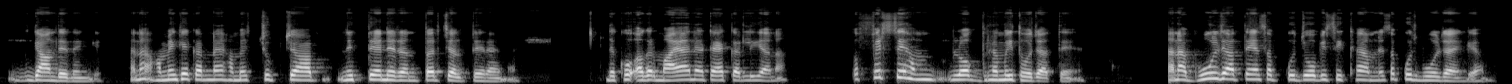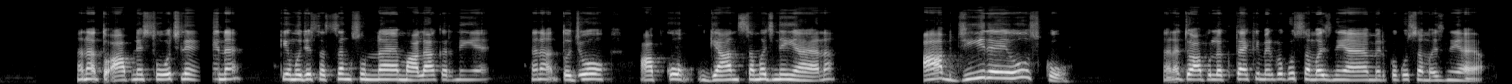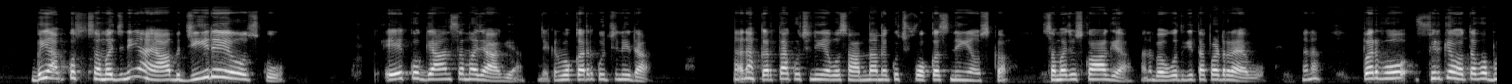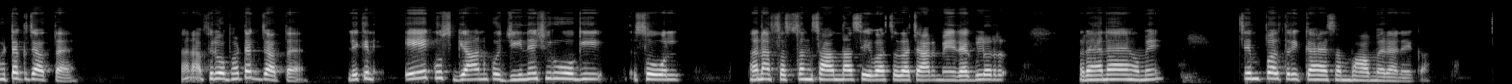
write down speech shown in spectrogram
ज्ञान दे देंगे। है ना? हमें क्या करना है? हमें चुपचाप, नित्य, निरंतर चलते रहना है। देखो, अगर माया ने अटैक कर लिया ना तो फिर से हम लोग भ्रमित हो जाते हैं। है ना? भूल जाते हैं सब कुछ, जो भी सीखा है हमने, सब कुछ भूल जाएँगे हम। है ना? तो आपने सोच लेना है कि मुझे सत्संग सुनना है, माला करनी है है ना? तो जो आपको ज्ञान समझ नहीं आया ना, आप जी रहे हो उसको। है ना? जो आपको लगता है कि मेरे को कुछ समझ नहीं आया, मेरे को कुछ समझ नहीं आया भाई, आपको समझ नहीं आया, आप जी रहे हो उसको। एक को ज्ञान समझ आ गया, लेकिन वो कर कुछ नहीं रहा। है ना? करता कुछ नहीं है, वो साधना में कुछ फोकस नहीं है उसका। समझ उसको आ गया, है ना? भगवत गीता पढ़ रहा है वो, है ना? पर वो फिर क्या होता है, वो भटक जाता है। है ना? फिर वो भटक जाता है। लेकिन एक उस ज्ञान को जीने शुरू होगी सोल है ना? सत्संग, साधना, सेवा, सदाचार में रेगुलर रहना है हमें। सिंपल तरीका है संभाव में रहने का।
